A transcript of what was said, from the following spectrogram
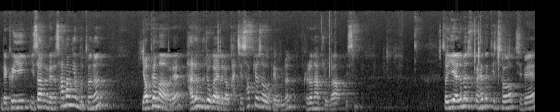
근데 그 이상 되는 3학년부터는 옆에 마을에 다른 부족 아이들하고 같이 섞여서 배우는 그런 학교가 있습니다. 그래서 이 elementary school head teacher 집에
